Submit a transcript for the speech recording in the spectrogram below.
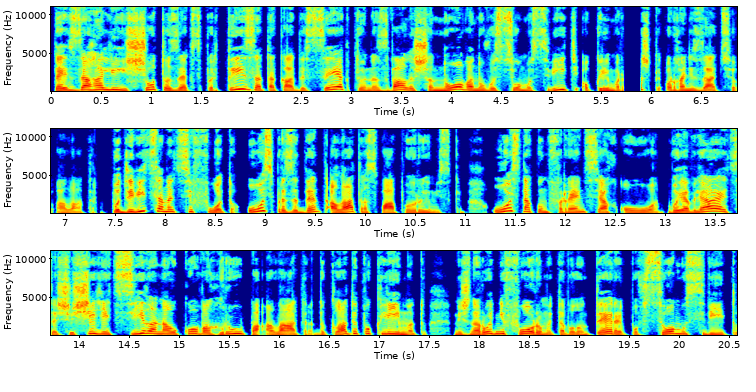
Та й взагалі, що то за експертиза така, де сектою назвали шановану в усьому світі, окрім Рашки, організацію «АЛЛАТРА». Подивіться на ці фото. Ось президент «АЛЛАТРА» з папою римським. Ось на конференціях ООН. Виявляється, що ще є ціла наукова група «АЛЛАТРА», доклади по клімату, міжнародні форуми та волонтери по всьому світу.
